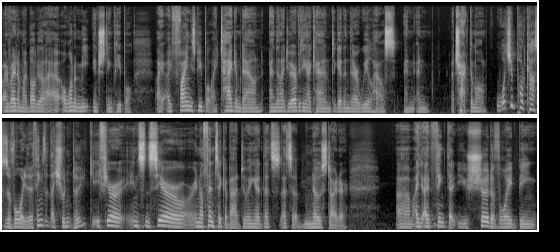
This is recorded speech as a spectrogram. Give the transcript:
I write on my blog that I, I want to meet interesting people. I, I find these people, I tag them down, and then I do everything I can to get in their wheelhouse and, and attract them on. What should podcasters avoid? Are there things that they shouldn't do? if you're insincere or inauthentic about doing it, that's that's a no starter. Um, I, I think that you should avoid being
